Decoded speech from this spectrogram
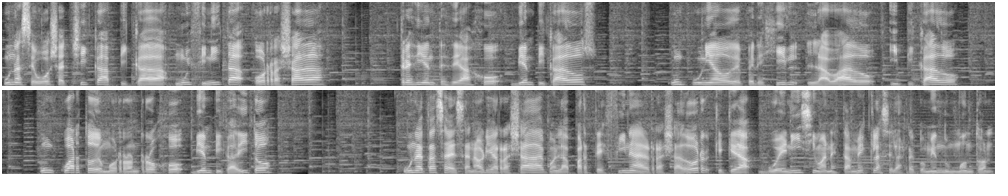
una cebolla chica picada muy finita o rallada, tres dientes de ajo bien picados, un puñado de perejil lavado y picado, un cuarto de morrón rojo bien picadito, una taza de zanahoria rallada con la parte fina del rallador que queda buenísima en esta mezcla, se las recomiendo un montón.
